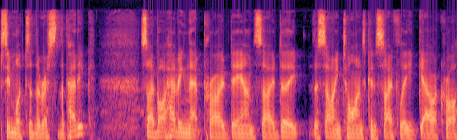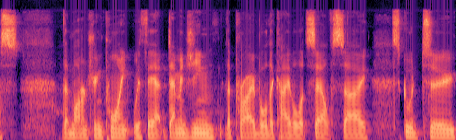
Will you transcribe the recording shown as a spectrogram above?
similar to the rest of the paddock. So by having that probe down so deep, the sowing tines can safely go across the monitoring point without damaging the probe or the cable itself. So it's good to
